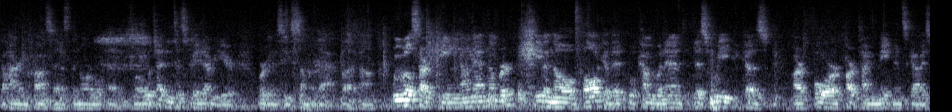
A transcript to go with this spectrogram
the hiring process, the normal ebb and flow, which I anticipate every year, we're gonna see some of that, but, um, we will start gaining on that number, even though a bulk of it will come to an end this week, because our four part-time maintenance guys,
